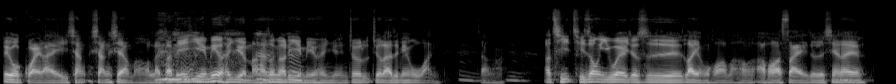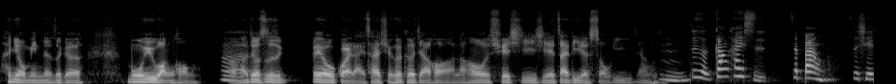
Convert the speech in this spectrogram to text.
被我拐来乡乡下嘛，来那边 也没有很远嘛，台中苗栗也没有很远，就就来这边玩，这样啊。那其其中一位就是赖永华嘛，哈，阿华塞就是现在很有名的这个母语网红，啊，他就是被我拐来才学会客家话，然后学习一些在地的手艺，这样子。嗯，这个刚开始在办这些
